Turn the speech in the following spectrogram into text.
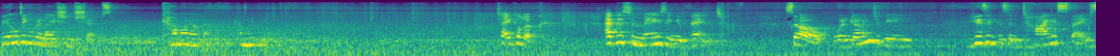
building relationships. Come on over, come with me. Take a look at this amazing event. So we're going to be using this entire space.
